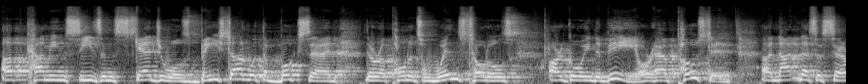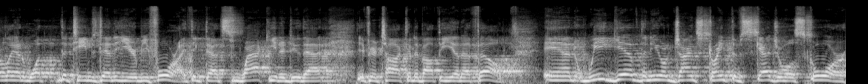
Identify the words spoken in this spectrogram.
upcoming season schedules based on what the book said their opponent's wins totals are going to be or have posted, uh, not necessarily on what the teams did a year before. I think that's wacky to do that if you're talking about the NFL. And we give the New York Giants strength of schedule score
